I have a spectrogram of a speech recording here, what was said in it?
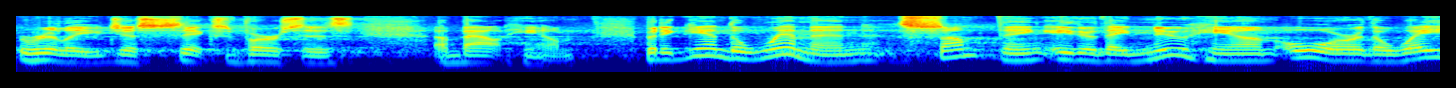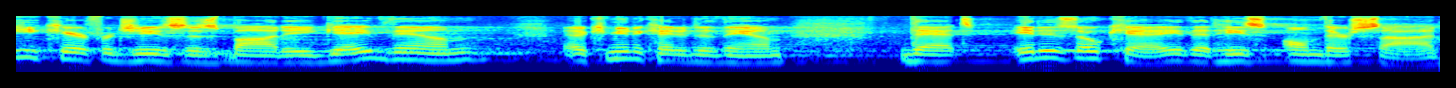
really just six verses about him. But again, the women, something, either they knew him or the way he cared for Jesus' body gave them, uh, communicated to them that it is okay that he's on their side.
